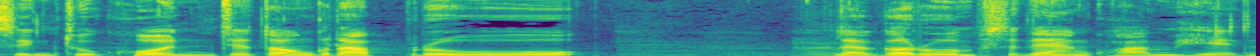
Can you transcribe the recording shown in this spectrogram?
ซึ่งทุกคนจะต้องรับรู้ แล้วก็ร่วมแสดงความเห็น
